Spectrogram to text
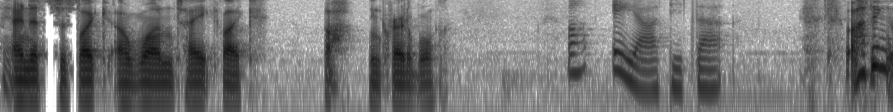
Yeah. and it's just like a one take. Like, ah, incredible. Oh, ER did that. I think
